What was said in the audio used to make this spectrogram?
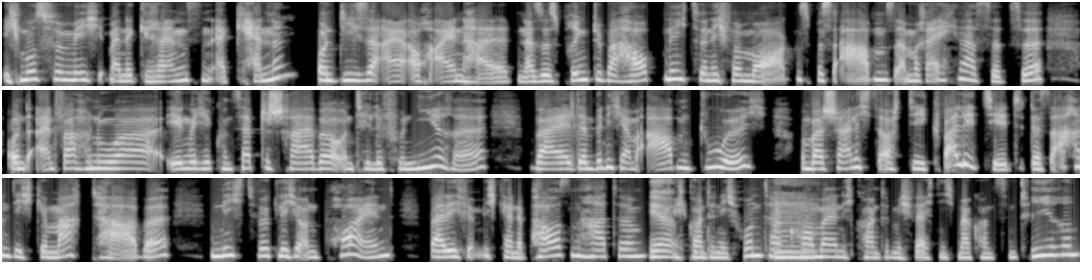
ich muss muss für mich meine Grenzen erkennen und diese auch einhalten. Also es bringt überhaupt nichts, wenn ich von morgens bis abends am Rechner sitze und einfach nur irgendwelche Konzepte schreibe und telefoniere, weil dann bin ich am Abend durch und wahrscheinlich ist auch die Qualität der Sachen, die ich gemacht habe, nicht wirklich on point, weil ich für mich keine Pausen hatte. Ja. Ich konnte nicht runterkommen, mhm. ich konnte mich vielleicht nicht mehr konzentrieren.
